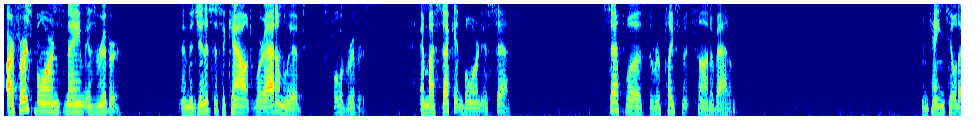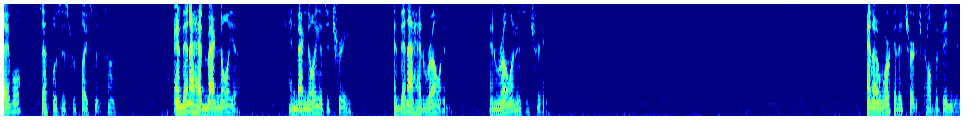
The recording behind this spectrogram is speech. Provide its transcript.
our firstborn's name is River. And the Genesis account where Adam lived is full of rivers. And my second born is Seth. Seth was the replacement son of Adam. When Cain killed Abel, Seth was his replacement son. And then I had Magnolia. And Magnolia is a tree. And then I had Rowan. And Rowan is a tree. and I work at a church called the Vineyard.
